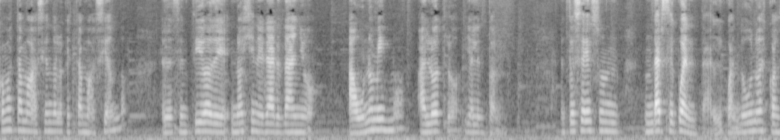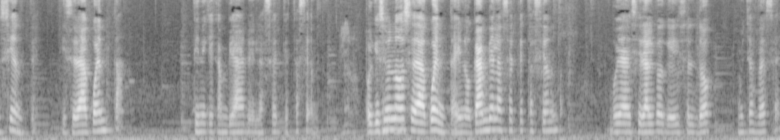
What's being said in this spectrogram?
cómo estamos haciendo lo que estamos haciendo, en el sentido de no generar daño a uno mismo, al otro y al entorno. Entonces es un, darse cuenta, y cuando uno es consciente y se da cuenta, tiene que cambiar el hacer que está haciendo. Porque si uno se da cuenta y no cambia el hacer que está haciendo, voy a decir algo que dice el doc muchas veces,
